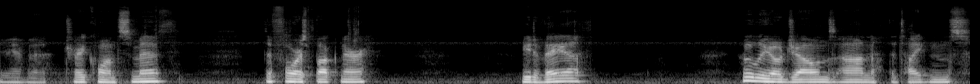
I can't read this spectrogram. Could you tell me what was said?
We have uh, a Tre'Quan Smith. DeForest Buckner. Vita Vea. Julio Jones on the Titans.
